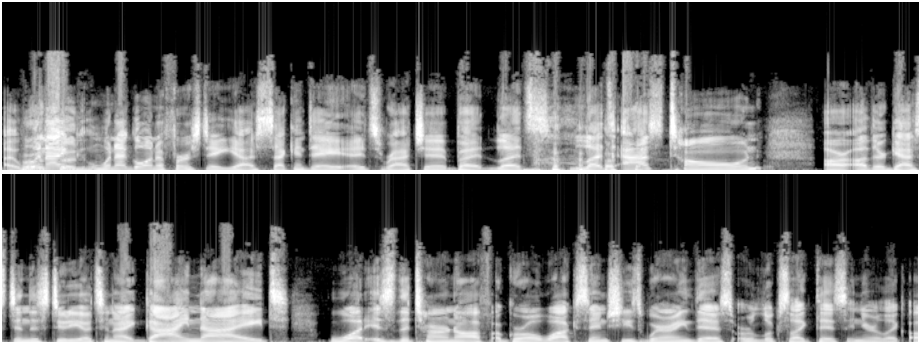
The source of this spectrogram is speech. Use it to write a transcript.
Uh, When I when I go on a first date, yeah. Second date, it's ratchet. But let's let's ask Tone, our other guest in the studio tonight, Guy Night. What is the turn off? A girl walks in, she's wearing this or looks like this, and you're like, uh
